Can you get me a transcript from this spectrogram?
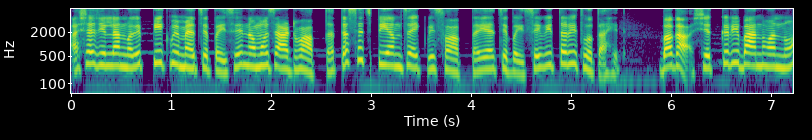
अशा जिल्ह्यांमध्ये पीक विम्याचे पैसे नमोचा आठवा हप्ता तसेच पी एमचा एकवीसवा हप्ता याचे पैसे वितरित होत आहेत. बघा शेतकरी बांधवांनो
